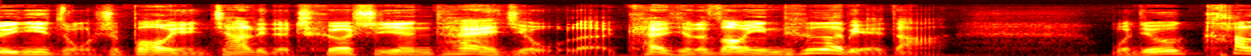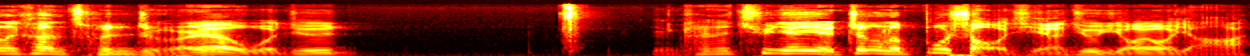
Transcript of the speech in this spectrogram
最近总是抱怨家里的车时间太久了，开起来噪音特别大。我就看了看存折呀，我就，你看这去年也挣了不少钱，就咬咬牙，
